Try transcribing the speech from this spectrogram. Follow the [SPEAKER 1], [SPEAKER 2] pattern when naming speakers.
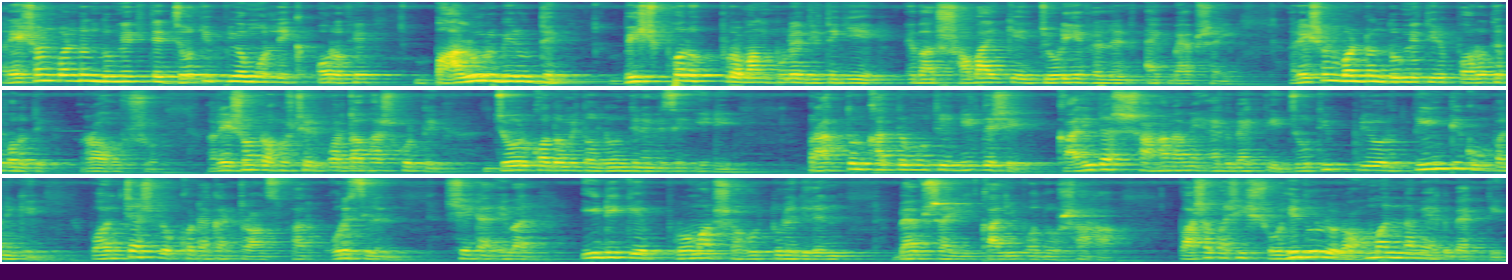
[SPEAKER 1] Ration বন্টন দুর্নীতিতে জ্যোতিপ্রিয় মল্লিক ওরফে বালুর বিরুদ্ধে বিস্ফোরক প্রমাণ তুলে দিতে গিয়ে এবার সবাইকে জড়িয়ে ফেললেন এক ব্যবসায়ী। রেশন বন্টন দুর্নীতির পরতে পরতে রহস্য। রেশন রহস্যের পর্দাফাশ করতে জোর কদমে তদন্তে নেমেছে ইডি। প্রাক্তন খাদ্যমন্ত্রীর নির্দেশে কালিদাস সাহা নামে এক ব্যক্তি জ্যোতিপ্রিয়র তিনটি কোম্পানিকে পঞ্চাশ লক্ষ টাকা ট্রান্সফার করেছিলেন। সেটা এবার ইডিকে প্রমাণসহ তুলে দিলেন ব্যবসায়ী কালীপদ সাহা। পাশাপাশি শহীদুল রহমান নামে এক ব্যক্তি,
